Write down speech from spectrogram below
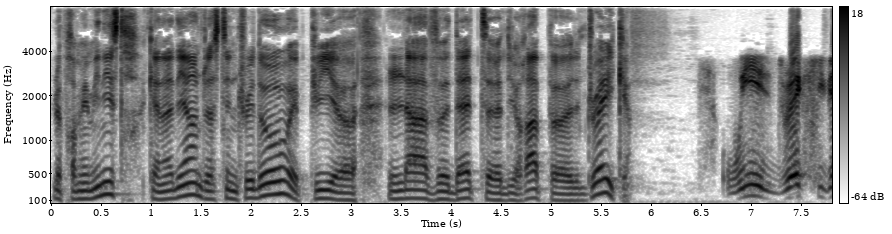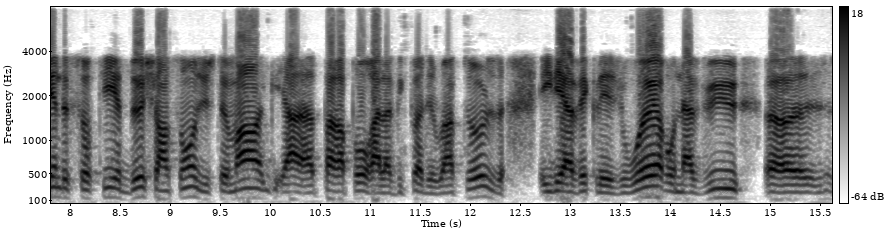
le premier ministre canadien, Justin Trudeau, et puis la vedette du rap, Drake. Oui, Drake qui vient de sortir deux chansons justement par rapport à la victoire des Raptors. Il est avec les joueurs. On a vu euh,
